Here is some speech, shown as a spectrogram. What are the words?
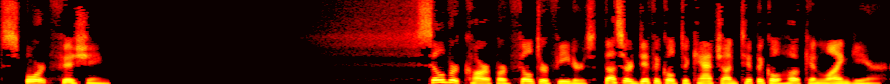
Sport fishing Silver carp are filter feeders, thus are difficult to catch on typical hook and line gear.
